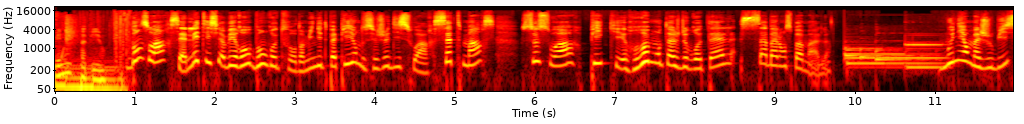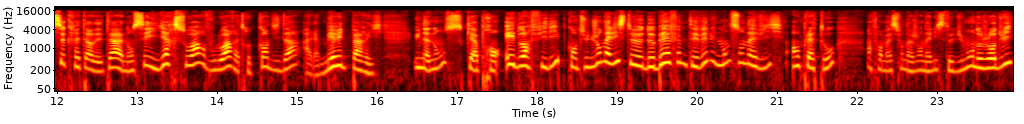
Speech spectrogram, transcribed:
Minute Papillon. Bonsoir, c'est Laetitia Béraud. Bon retour dans Minute Papillon de ce jeudi soir 7 mars. Ce soir, pique et remontage de bretelles, ça balance pas mal. Mounir Majoubi, secrétaire d'État, a annoncé hier soir vouloir être candidat à la mairie de Paris. Une annonce qu'apprend Édouard Philippe quand une journaliste de BFM TV lui demande son avis en plateau. Information d'un journaliste du Monde aujourd'hui.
